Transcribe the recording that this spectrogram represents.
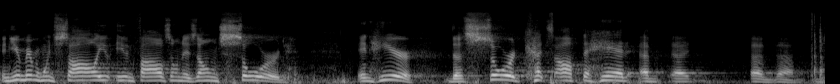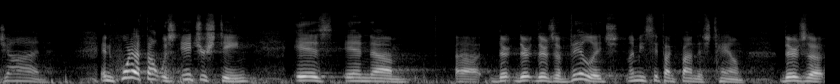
And you remember when Saul even falls on his own sword. And here, the sword cuts off the head of, uh, of uh, John. And what I thought was interesting is in, um, uh, there, there, there's a village. Let me see if I can find this town. There's a,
